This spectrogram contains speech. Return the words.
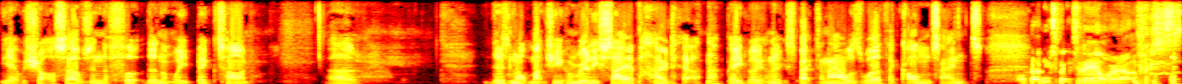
Yeah, we shot ourselves in the foot, didn't we? Big time. Uh, there's not much you can really say about it. I know people are going to expect an hour's worth of content, I don't expect an hour out of this.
